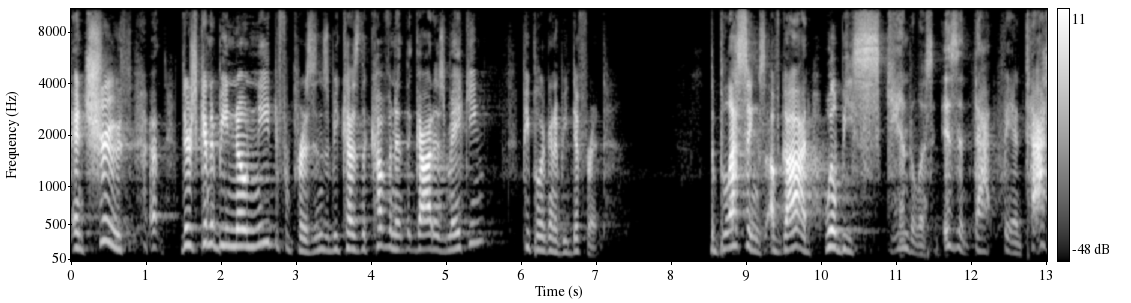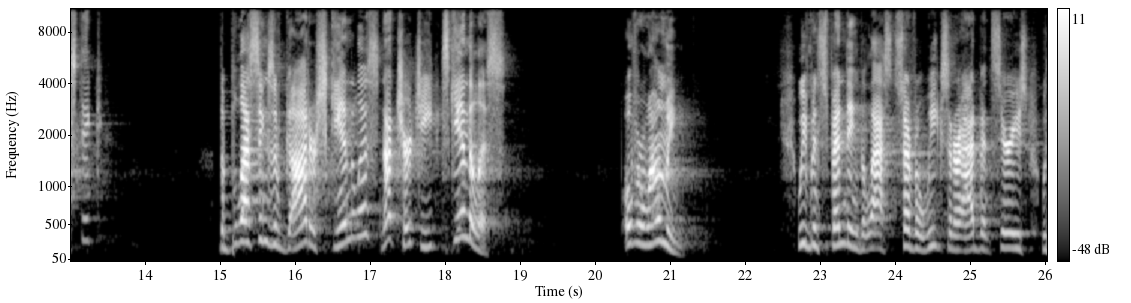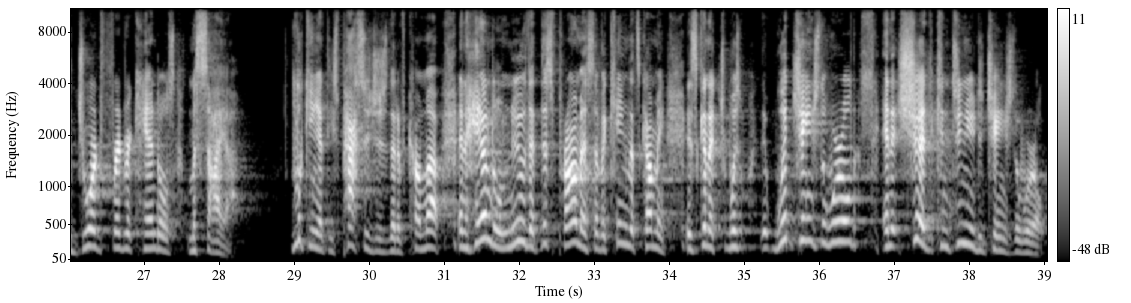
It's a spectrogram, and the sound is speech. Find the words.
And truth, uh, there's going to be no need for prisons because the covenant that God is making, people are going to be different. The blessings of God will be scandalous. Isn't that fantastic? The blessings of God are scandalous, not churchy, scandalous, overwhelming. We've been spending the last several weeks in our Advent series with George Frideric Handel's Messiah, looking at these passages that have come up. And Handel knew that this promise of a king that's coming is going to was it would change the world and it should continue to change the world.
